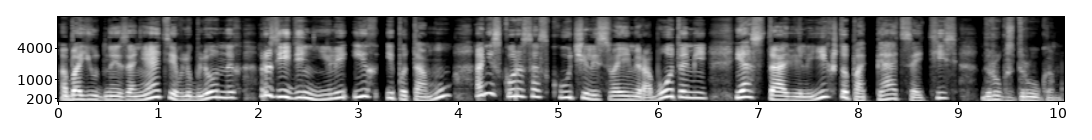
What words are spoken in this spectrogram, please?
Обоюдные занятия влюбленных разъединили их, и потому они скоро соскучились своими работами и оставили их, чтобы опять сойтись друг с другом.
